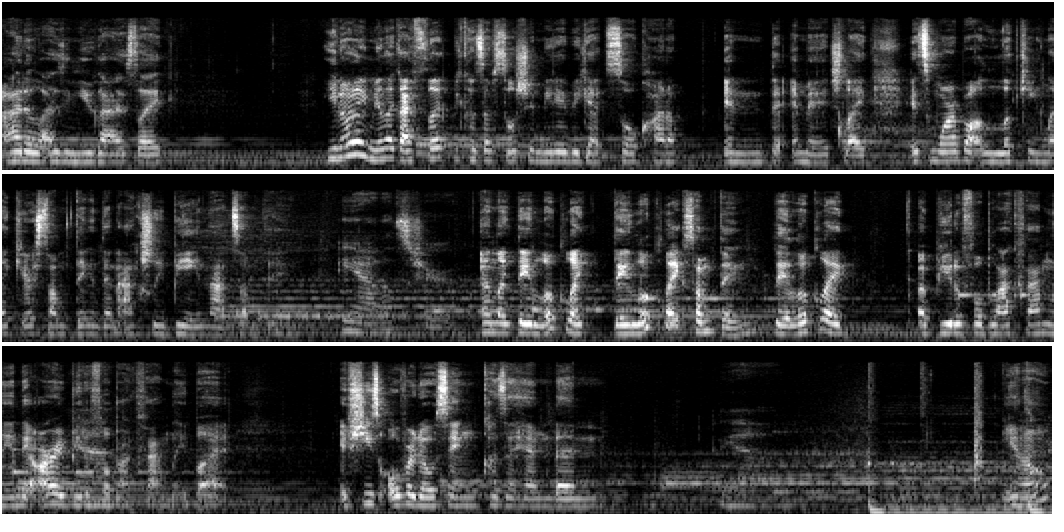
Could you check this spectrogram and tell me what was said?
idolizing you guys like you know what I mean? Like I feel like because of social media we get so caught up in the image. Like it's more about looking like you're something than actually being that something. Yeah, that's true. And like they look like they look like something. They look like a beautiful black family and they are a beautiful Yeah. black family, but if she's overdosing because of him then Yeah. you know?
